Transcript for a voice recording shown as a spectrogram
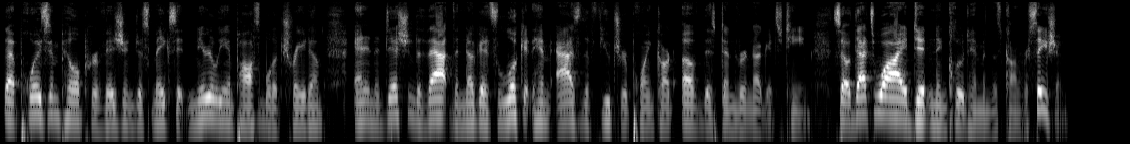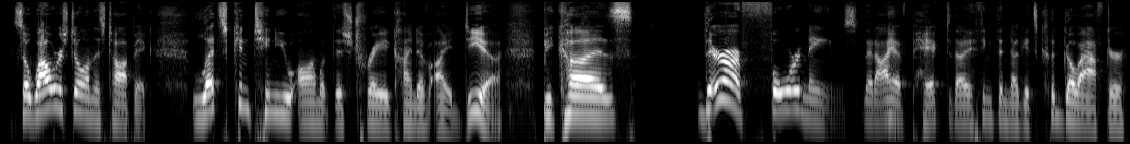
That poison pill provision just makes it nearly impossible to trade him. And in addition to that, the Nuggets look at him as the future point guard of this Denver Nuggets team. So that's why I didn't include him in this conversation. So while we're still on this topic, let's continue on with this trade kind of idea because there are four names that I have picked that I think the Nuggets could go after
